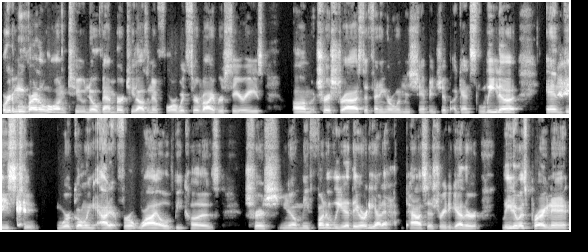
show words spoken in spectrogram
We're going to move right along to November 2004 with Survivor Series. Um, Trish Stratus defending her women's championship against Lita. And these two were going at it for a while because Trish, you know, made fun of Lita. They already had a past history together. Lita was pregnant.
